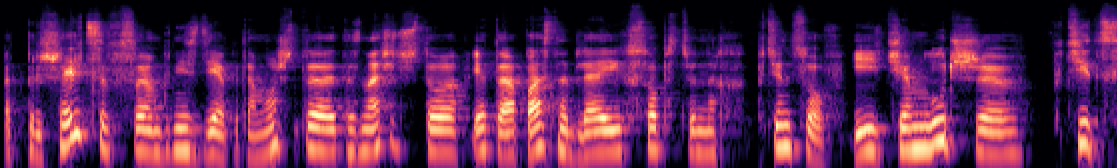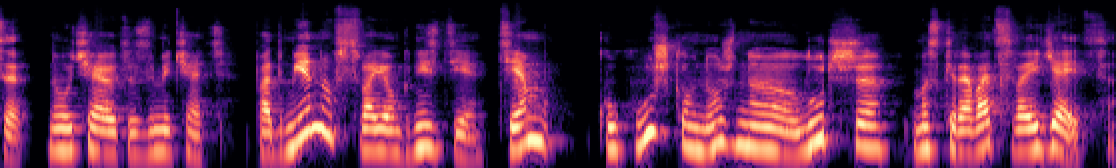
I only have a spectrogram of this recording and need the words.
от пришельцев в своем гнезде, потому что это значит, что это опасно для их собственных птенцов. И чем лучше птицы научаются замечать подмену в своем гнезде, тем кукушкам нужно лучше маскировать свои яйца.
